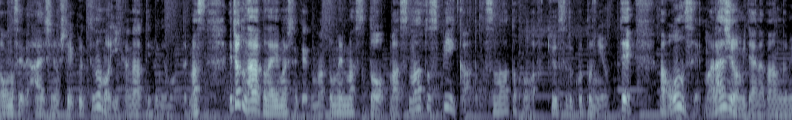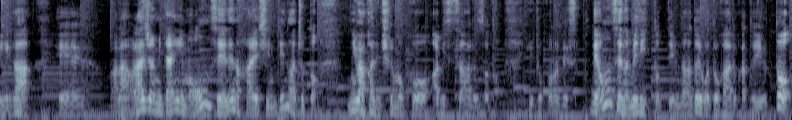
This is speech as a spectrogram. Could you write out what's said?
音声で配信をしていくっていうのもいいかなというふうに思ってます。でちょっと長くなりましたけど、まとめますと、まあ、スマートスピーカーとかスマートフォンが普及することによって、まあ、音声、まあ、ラジオみたいな番組が、えーラジオみたいに、ま音声での配信っていうのはちょっとにわかに注目を浴びつつあるぞというところです。で、音声のメリットっていうのはどういうことがあるかというと、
